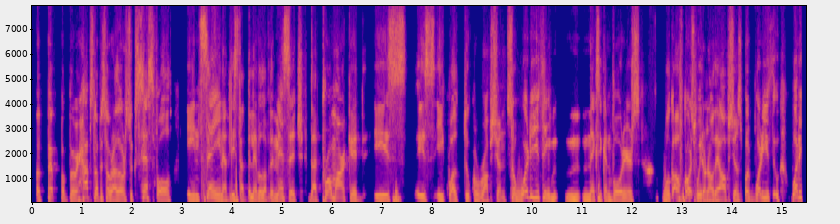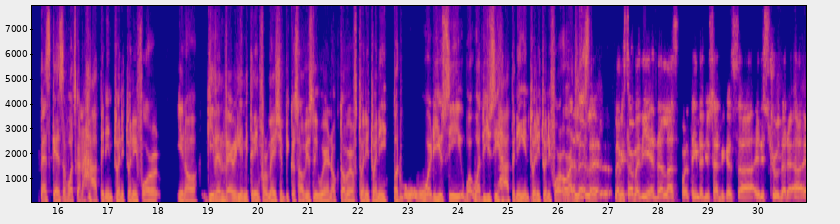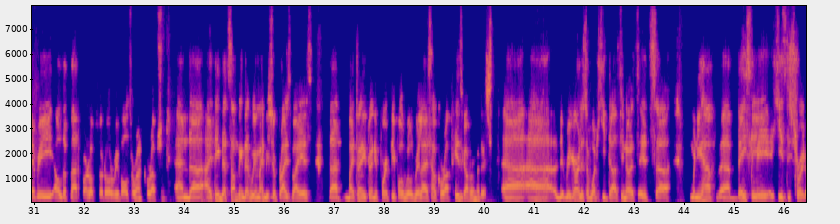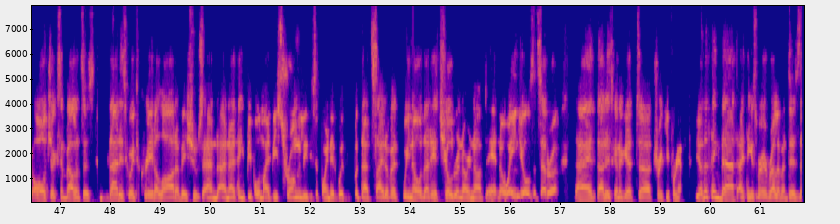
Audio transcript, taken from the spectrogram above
perhaps Lopez Obrador successful in saying, at least at the level of the message, that pro market is is equal to corruption. So where do you think Mexican voters will go? Of course, we don't know the options, but what do you th- what is your best guess of what's going to happen in 2024 you know, given very limited information because obviously we're in October of 2020. But where do you see what what do you see happening in 2024, or at let, least? Let, let, me start by the the last thing that you said because uh, it is true that uh, every all the platform of Obrador revolves around corruption, and uh, I think that's something that we might be surprised by is that by 2024 people will realize how corrupt his government is, uh, uh, regardless of what he does. You know, it's it's uh, when you have basically he's destroyed all checks and balances. That is is going to create a lot of issues, and and I think people might be strongly disappointed with with that side of it. We know that his children are not uh, no angels, etc. Uh, that is going to get uh, tricky for him. The other thing that I think is very relevant is that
